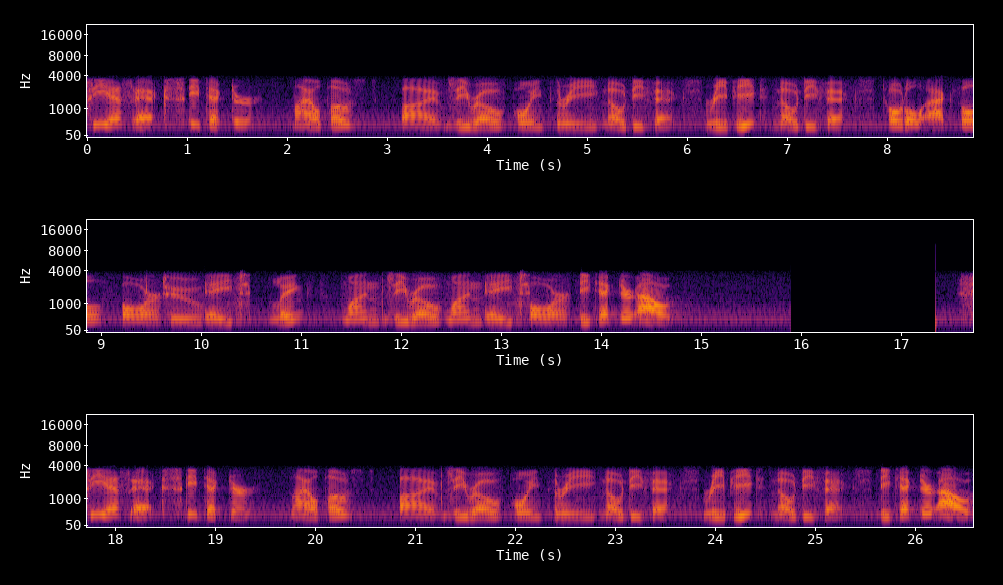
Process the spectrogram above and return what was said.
CSX detector. Milepost 50.3, no defects. Repeat, no defects. Total axle 428, length 10184. Detector out. CSX detector. Milepost 50.3, no defects. Repeat, no defects. Detector out.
